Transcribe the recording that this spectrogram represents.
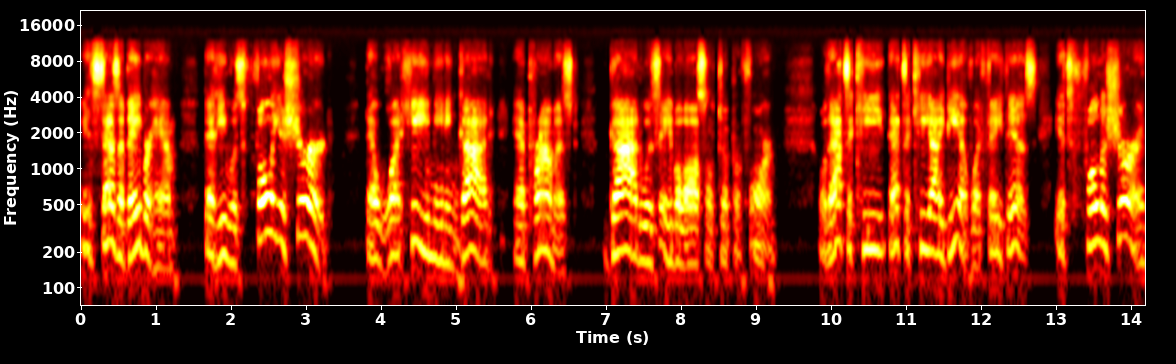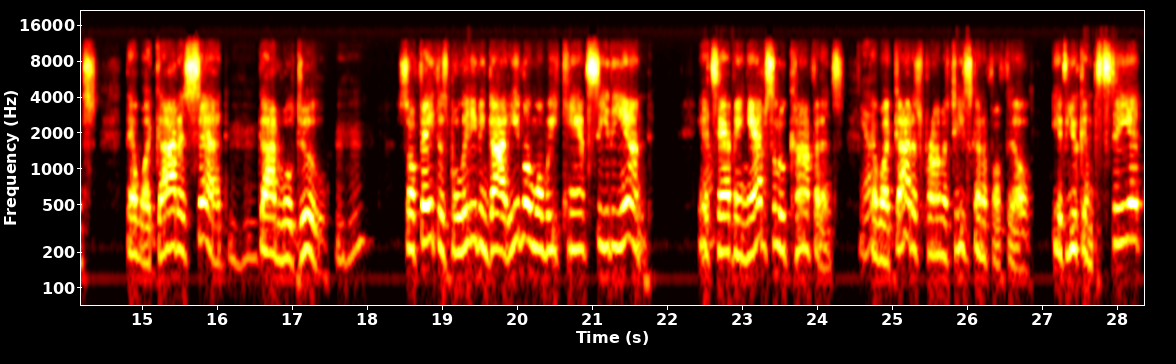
It says of Abraham, that he was fully assured that what he, meaning God, had promised, God was able also to perform. Well, that's a key, that's a key idea of what faith is. It's full assurance that what God has said, mm-hmm. God will do. Mm-hmm. So faith is believing God even when we can't see the end. It's having absolute confidence yep. that what God has promised, He's going to fulfill. If you can see it,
